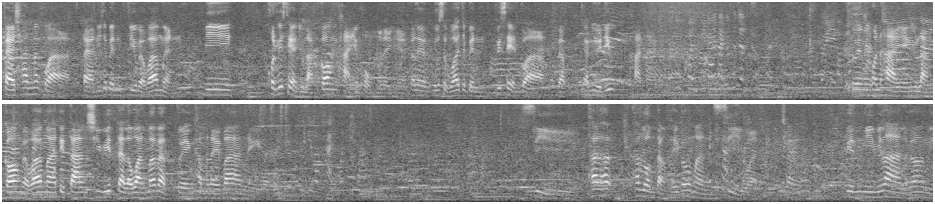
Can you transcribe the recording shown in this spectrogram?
แฟชั่นมากกว่า แต่อันนี้จะเป็นฟีลแบบว่าเหมือนมีคนพิเศษอยู่หลังกล้องถ่ายให้ผมอะไรเงี้ย ก็เลยรู้สึกว่าจะเป็นพิเศษกว่าแบบอย่างอื่นที่ผ่านมา คือคนที่ได้ไปก็คือจะรู้สึกเหมือนตัวเองอะตัวเองเป็นคนถ่ายเองอยู่หลังกล้องแบบว่ามาติดตามชีวิตแต่ละวันว่าแบบตัวเองทำอะไรบ้างอะไรเงี้ย สี่ถ้าถ้าถ้ารวมต่างประเทศก็ประมาณสี่วัน ใช่เป็นมีมิลานแล้วก็มี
